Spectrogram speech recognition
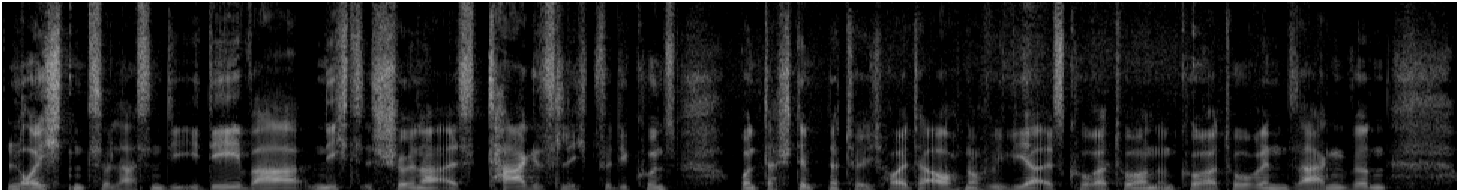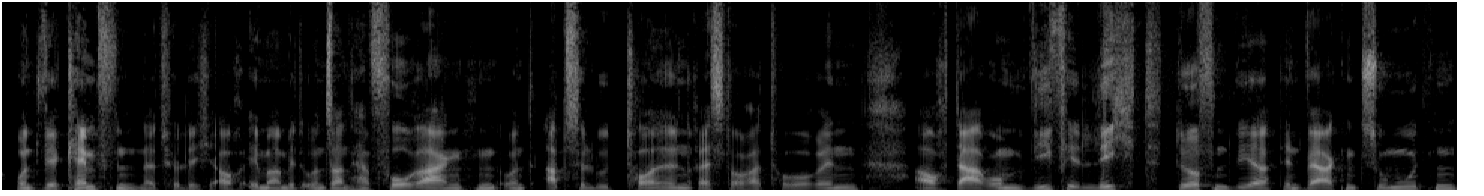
leuchten zu lassen. Die Idee war, nichts ist schöner als Tageslicht für die Kunst. Und das stimmt natürlich heute auch noch, wie wir als Kuratoren und Kuratorinnen sagen würden. Und wir kämpfen natürlich auch immer mit unseren hervorragenden und absolut tollen Restauratorinnen auch darum, wie viel Licht dürfen wir den Werken zumuten.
